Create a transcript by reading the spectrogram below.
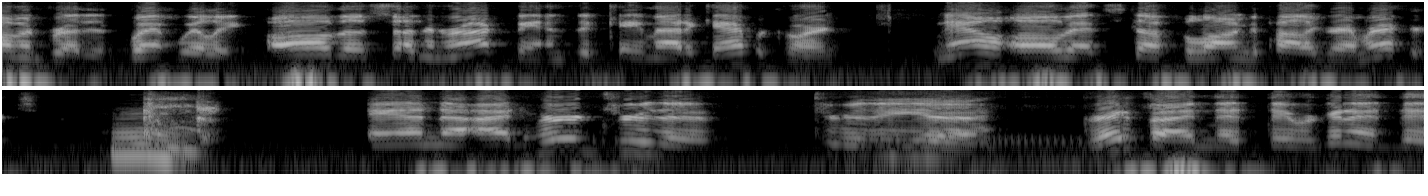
Allman Brothers, Wet Willie, all those Southern rock bands that came out of Capricorn, now all that stuff belonged to Polygram Records. Hmm. And uh, I'd heard through the through the uh, grapevine that they were gonna the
